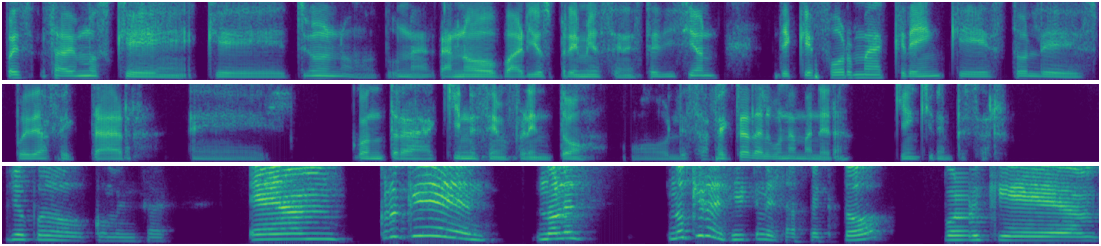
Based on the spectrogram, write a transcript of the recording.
pues sabemos que, que Duna ganó varios premios en esta edición. ¿De qué forma creen que esto les puede afectar eh, contra quienes se enfrentó? ¿O les afecta de alguna manera? ¿Quién quiere empezar? Yo puedo comenzar. Em, creo que no les, no quiero decir que les afectó, porque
